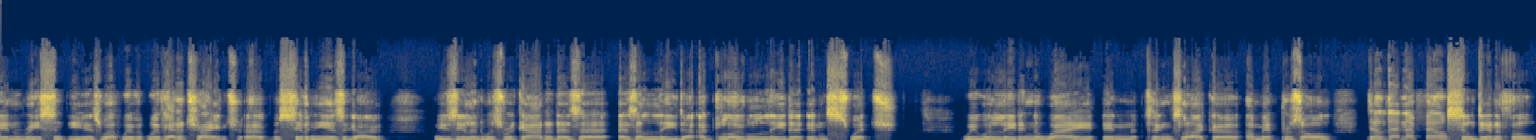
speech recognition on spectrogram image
in recent years, well, we've, we've had a change. Uh, seven years ago, New Zealand was regarded as a, as a leader, a global leader in switch. We were leading the way in things like uh, omeprazole, sildenafil, sildenafil,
